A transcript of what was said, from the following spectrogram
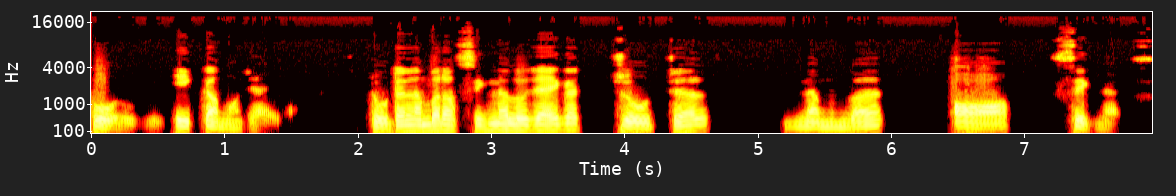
फोर होंगे. एक कम हो जाएगा. टोटल नंबर ऑफ़ सिग्नल हो जाएगा. Total number of signals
